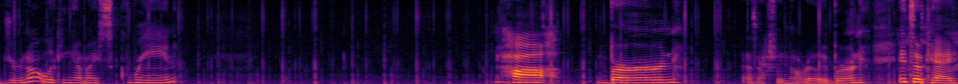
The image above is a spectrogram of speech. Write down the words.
You're not looking at my screen. Mm-hmm. Ha! Burn. That's actually not really a burn. It's okay.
